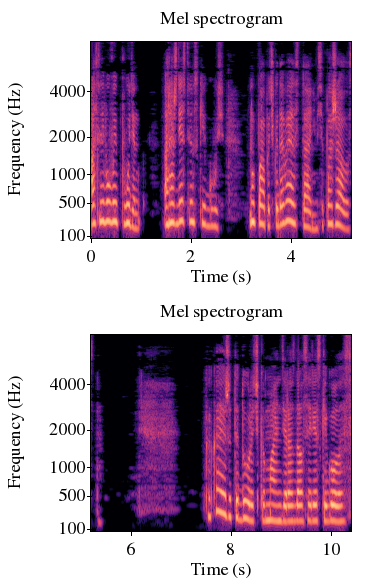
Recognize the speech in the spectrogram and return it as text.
а сливовый пудинг, а рождественский гусь. Ну, папочка, давай останемся, пожалуйста. «Какая же ты дурочка, Манди!» — раздался резкий голос,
